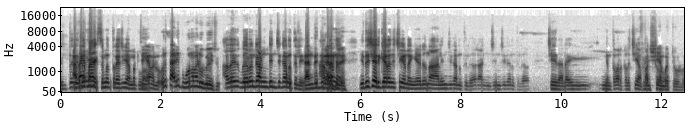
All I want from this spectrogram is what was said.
ഇത് മാക്സിമം ഇത്രേ ചെയ്യാൻ പറ്റുള്ളൂ. ഒരു തടി പൂർണമായിട്ട് ഉപയോഗിച്ചു. അതായത് വെറും രണ്ടിഞ്ച് കനത്തിൽ. രണ്ടിഞ്ച്. കനത്തിൽ. ഇത് ശരിക്കും ചെയ്യണമെങ്കിൽ ഒരു നാലിഞ്ച് കനത്തിലോ ഒരു അഞ്ചിഞ്ച് കനത്തിലോ ചെയ്താലേ ഈ ഇങ്ങനത്തെ വർക്കുകൾ ചെയ്യാൻ ചെയ്യാൻ പറ്റുള്ളൂ.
